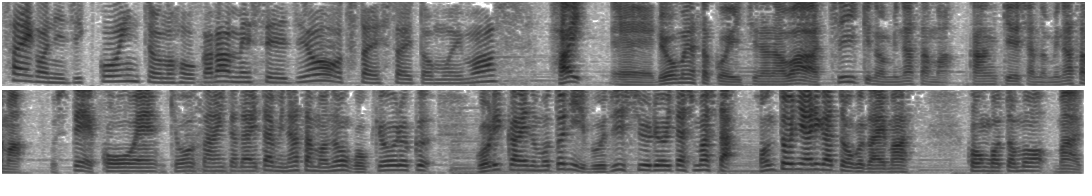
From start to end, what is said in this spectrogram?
最後に実行委員長の方からメッセージをお伝えしたいと思います。はい、えー、両目よさこい17は、地域の皆様、関係者の皆様、そして講演、協賛いただいた皆様のご協力、ご理解のもとに無事終了いたしました。本当にありがとうございます。今後とも、まあ、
